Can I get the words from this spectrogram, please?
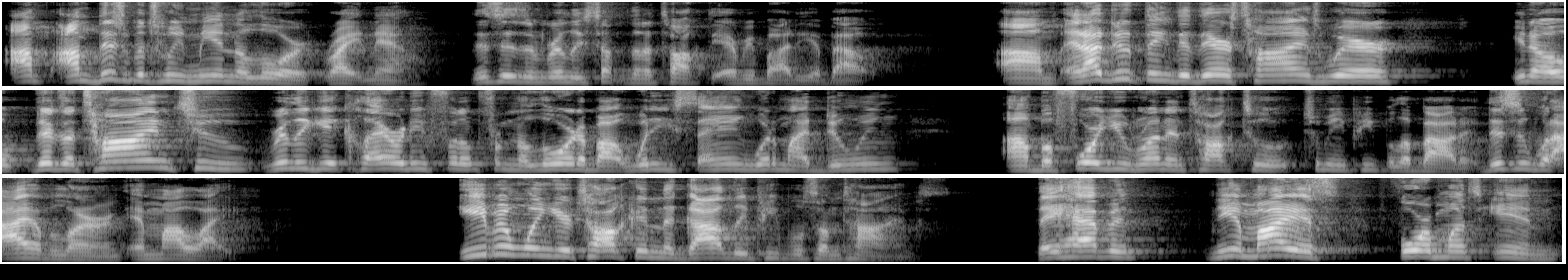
I'm, I'm this is between me and the Lord right now. This isn't really something to talk to everybody about. Um, and I do think that there's times where you know, there's a time to really get clarity from, the Lord about what He's saying, what am I doing, um, before you run and talk to too many people about it. This is what I have learned in my life. Even when you're talking to godly people sometimes, they haven't, Nehemiah's four months in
